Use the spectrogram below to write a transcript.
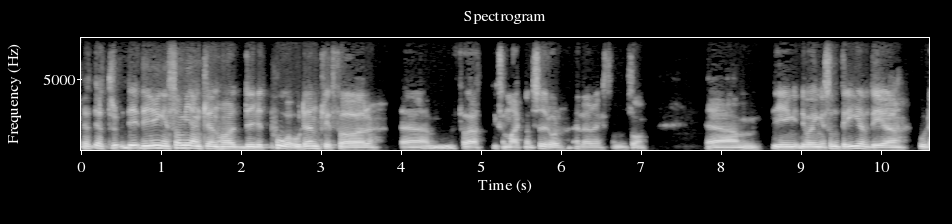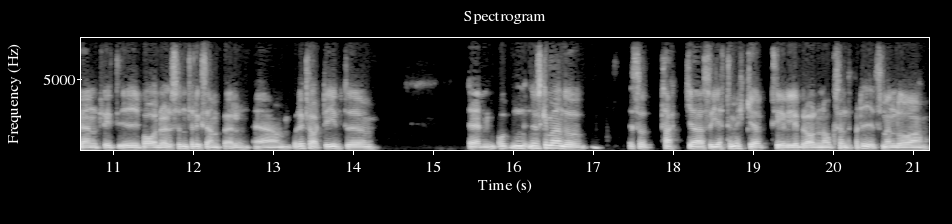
jag, jag tror, det, det, är ingen som egentligen har drivit på ordentligt för, eh, för att liksom, marknadshyror. Eller liksom så. Eh, det, var ingen som drev det ordentligt i valrörelsen till exempel. Eh, och det är klart, det är inte... Eh, nu ska man ändå så tacka så jättemycket till Liberalerna och Centerpartiet som ändå,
